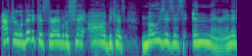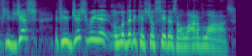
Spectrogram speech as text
after Leviticus, they're able to say, oh, because Moses is in there. And if you just if you just read it, Leviticus, you'll see there's a lot of laws.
